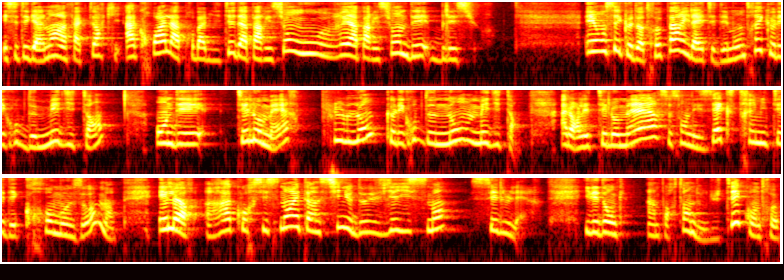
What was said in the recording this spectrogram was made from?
Et c'est également un facteur qui accroît la probabilité d'apparition ou réapparition des blessures. Et on sait que d'autre part, il a été démontré que les groupes de méditants ont des télomères plus longs que les groupes de non-méditants. Alors les télomères, ce sont les extrémités des chromosomes et leur raccourcissement est un signe de vieillissement cellulaire. Il est donc important de lutter contre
